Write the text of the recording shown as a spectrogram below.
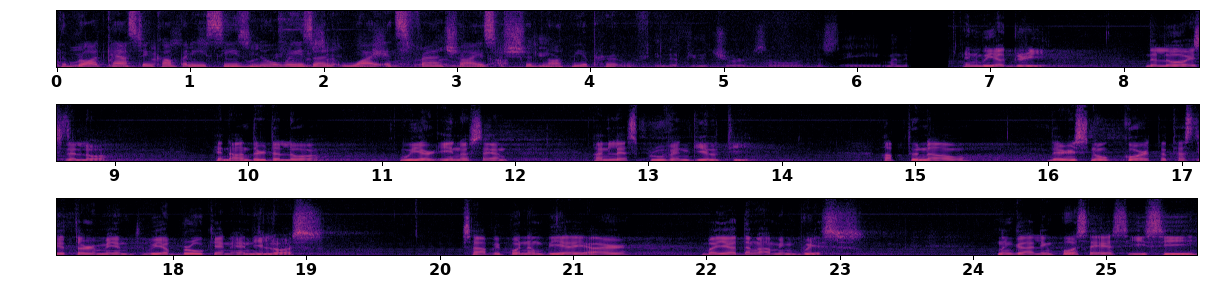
the broadcasting company sees no reason why its franchise should not be approved. And we agree. The law is the law. And under the law, we are innocent unless proven guilty. Up to now, there is no court that has determined we have broken any laws. Sabi po ng BIR, bayad ang aming buwis. Nanggaling po sa SEC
